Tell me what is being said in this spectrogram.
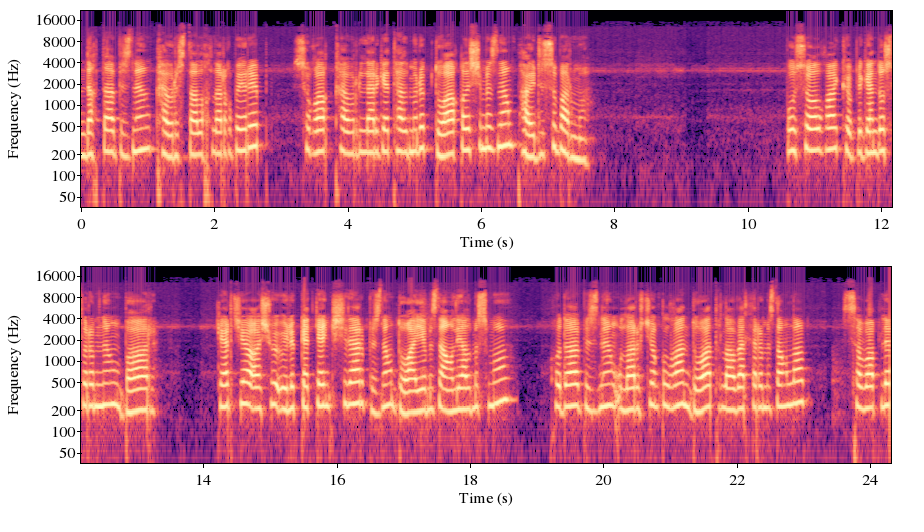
Ондақта бізнің қавристалықлары бейріп, суга қавриларге талмиріп, дуа қылшымызнан пайдысы бар му? Бу суалға көплиген досыларымның бар. Герча ашу өліп кәткен кишилар біздан дуа еміздан аңлай алмыс му? Хода біздан улар үшчен қылған дуа аңлап, Саваплы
